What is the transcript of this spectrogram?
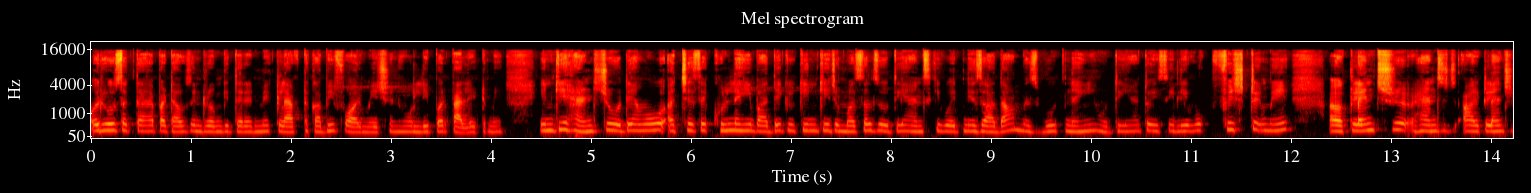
और हो सकता है पटाउ सिंड्रोम की तरह में क्लेफ्ट का भी फॉर्मेशन हो लिप और पैलेट में। इनके हैंड्स जो होते हैं वो अच्छे से खुल नहीं पाते क्योंकि इनकी जो मसल्स होती हैं हैंड्स की वो इतनी ज़्यादा मज़बूत नहीं होती हैं तो इसीलिए वो फिस्ट में clench hands are clench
